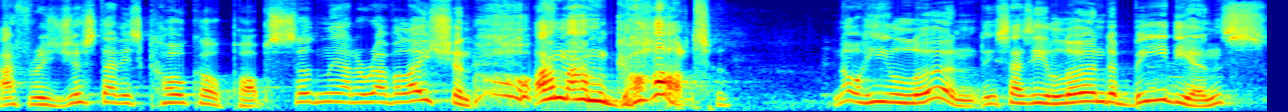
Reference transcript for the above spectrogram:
after he's just had his Coco Pops, suddenly had a revelation. Oh, I'm, I'm God. No, he learned. He says he learned obedience.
